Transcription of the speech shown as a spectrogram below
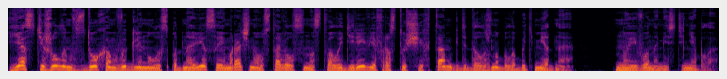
Я с тяжелым вздохом выглянул из-под навеса и мрачно уставился на стволы деревьев, растущих там, где должно было быть медное. Но его на месте не было.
